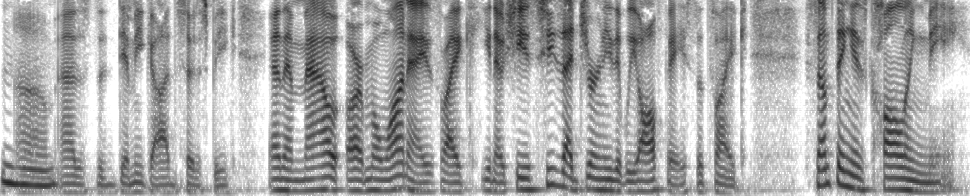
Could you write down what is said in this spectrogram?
Mm-hmm. um, as the demigod, so to speak. And then Mao or Moana is like, you know, she's she's that journey that we all face. That's like something is calling me.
